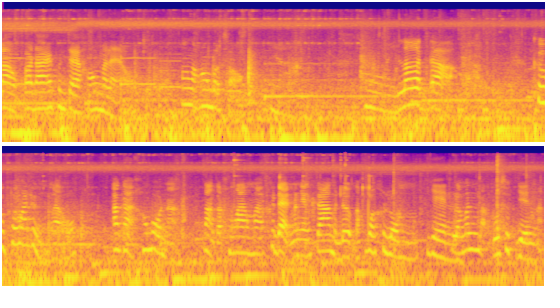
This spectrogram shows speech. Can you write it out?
เราก็ได้กุญแจห้องมาแล้ว ห้องเราห้องเบอร์สองเนี่ยโอ้ยเลิศอะ คือเพิ่งมาถึงแล้ว อากาศข้างบนอะต่างจากข้างล่างมากคือแดดมันยังจ้าเหมือนเดิมแต่ข้างบนคือลม เย็น แล้วมันแบบรู้สึกเย็นอะ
